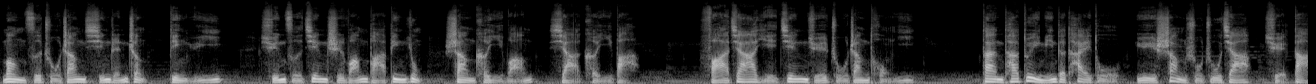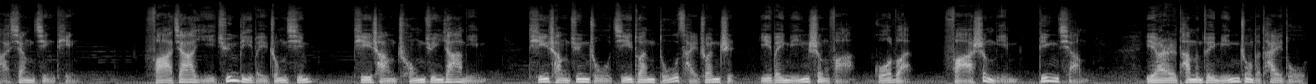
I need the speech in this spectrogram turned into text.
孟子主张行仁政定于一；荀子坚持王霸并用，上可以王，下可以霸；法家也坚决主张统一，但他对民的态度与上述诸家却大相径庭。法家以军力为中心，提倡从军压民。提倡君主极端独裁专制，以为民胜法，国乱；法胜民，兵强。因而，他们对民众的态度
